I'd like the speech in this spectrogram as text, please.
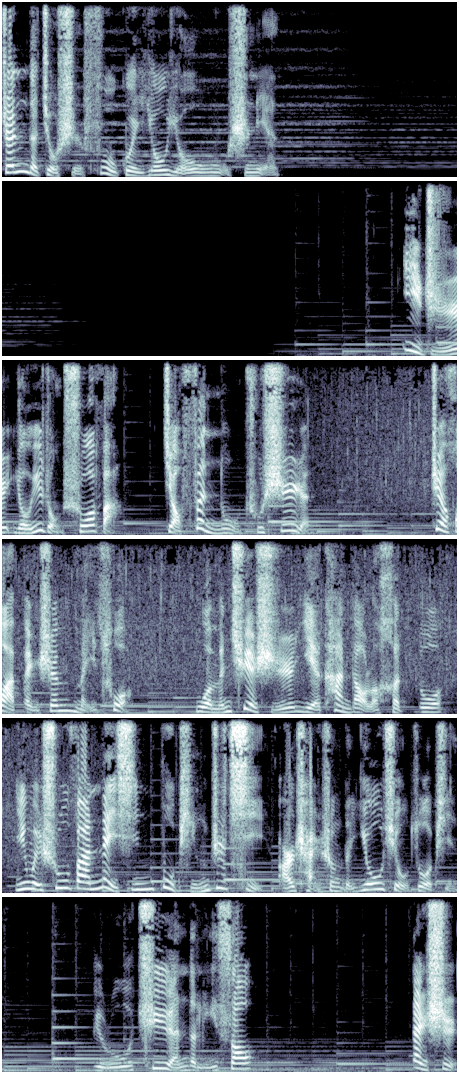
真的就是富贵悠游五十年。一直有一种说法，叫“愤怒出诗人”。这话本身没错，我们确实也看到了很多因为抒发内心不平之气而产生的优秀作品，比如屈原的《离骚》。但是，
